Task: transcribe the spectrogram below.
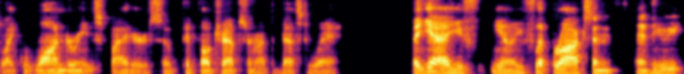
like wandering spiders. So pitfall traps are not the best way. But yeah, you you know you flip rocks and and you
